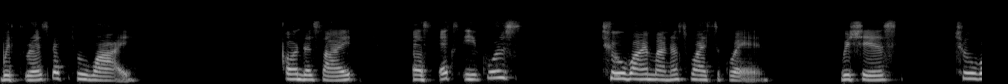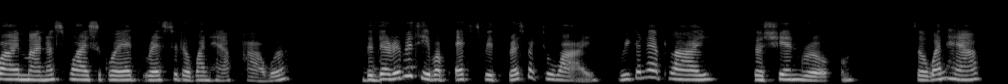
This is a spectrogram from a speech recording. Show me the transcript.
with respect to y. On the side, as x equals 2y minus y squared, which is 2y minus y squared raised to the 1 half power, the derivative of x with respect to y, we're gonna apply the chain rule. So 1 half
